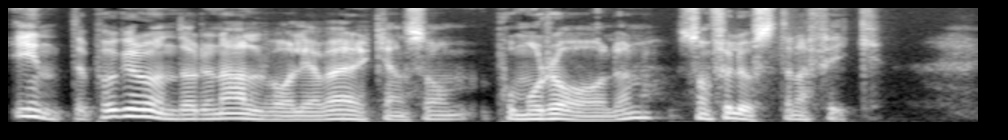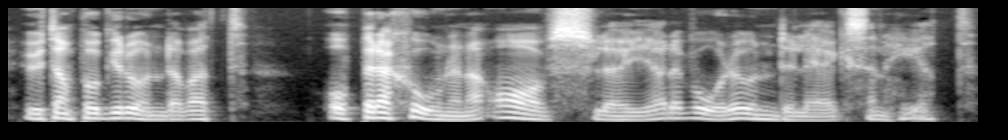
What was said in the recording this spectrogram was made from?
Inte på grund av den allvarliga verkan som, på moralen som förlusterna fick, utan på grund av att operationerna avslöjade vår underlägsenhet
